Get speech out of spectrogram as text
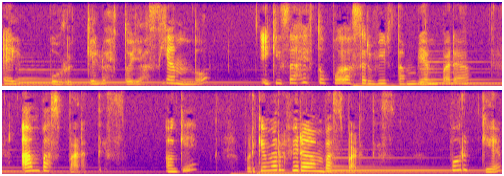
el por qué lo estoy haciendo y quizás esto pueda servir también para ambas partes. ¿Ok? ¿Por qué me refiero a ambas partes? Porque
